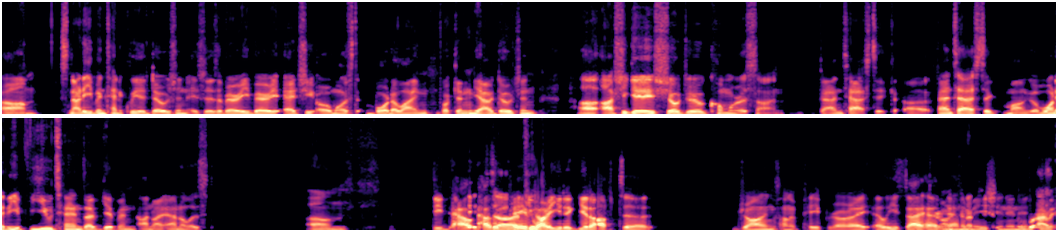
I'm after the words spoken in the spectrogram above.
Um, it's not even technically a dojin. It's just a very very edgy, almost borderline fucking yeah dojin. Uh, Ashigei Shoujo Komura-san. Fantastic, uh, fantastic manga. One of the few tens I've given on my analyst. Um, Dude, how how It's, uh, depraved you are you to get off to drawings on a paper? All right, at least I had Drawings on a animation in it. I mean,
